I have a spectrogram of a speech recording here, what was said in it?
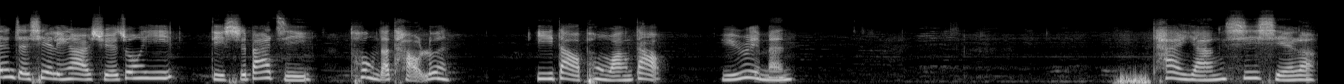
跟着谢灵儿学中医第十八集痛的讨论。医道碰王道，于瑞门。太阳西斜了，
